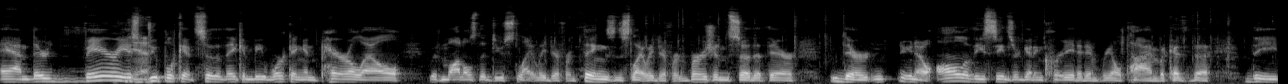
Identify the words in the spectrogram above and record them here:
and they're various Yeah. duplicates so that they can be working in parallel with models that do slightly different things and slightly different versions so that they're they're you know all of these scenes are getting created in real time because the the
